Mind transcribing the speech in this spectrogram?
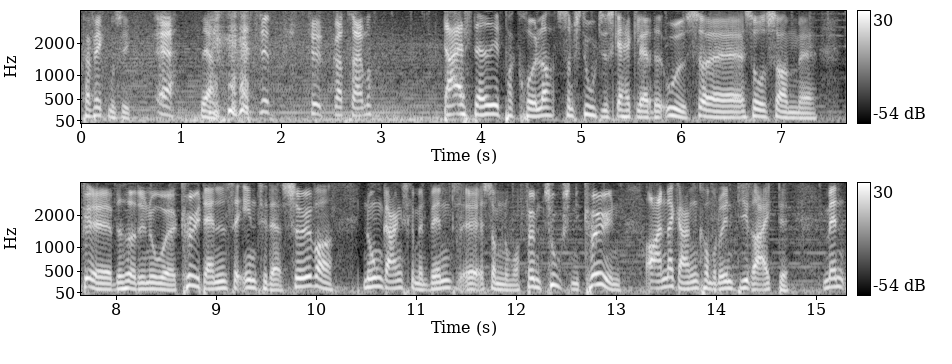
Perfekt musik. Ja, Ja. det, det er godt timet. Der er stadig et par krøller, som studiet skal have glattet ud, så, øh, så som øh, øh, hvad hedder det nu, øh, kødannelse ind til deres server. Nogle gange skal man vente øh, som nummer 5.000 i køen, og andre gange kommer du ind direkte. Men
